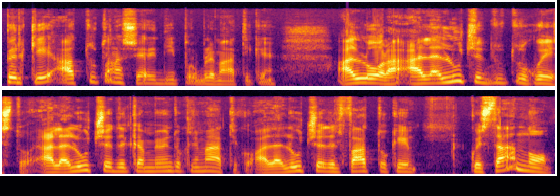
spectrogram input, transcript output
perché ha tutta una serie di problematiche. Allora, alla luce di tutto questo, alla luce del cambiamento climatico, alla luce del fatto che quest'anno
